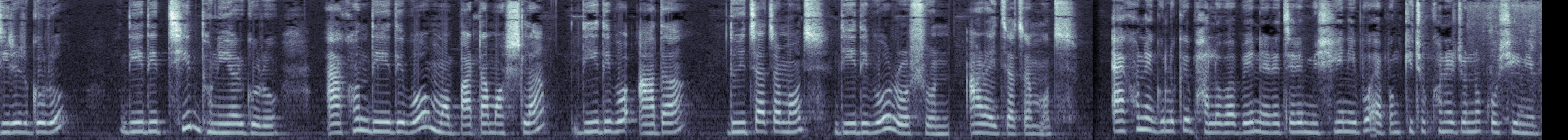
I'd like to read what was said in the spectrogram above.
জিরের গুঁড়ো। দিয়ে দিচ্ছি ধনিয়ার গুঁড়ো। এখন দিয়ে দেব বাটা মশলা, দিয়ে দিব আদা, দুই চা চামচ, দিয়ে দিব রসুন, আড়াই চা চামচ। এখন এগুলোকে ভালোভাবে নেড়েচেড়ে মিশিয়ে নিব এবং কিছুক্ষণের জন্য কষিয়ে নেব।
